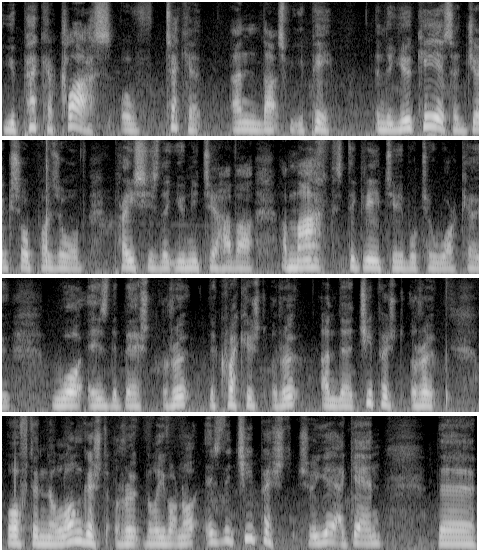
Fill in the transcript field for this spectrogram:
You pick a class of ticket and that's what you pay. In the UK, it's a jigsaw puzzle of prices that you need to have a, a maths degree to be able to work out what is the best route, the quickest route, and the cheapest route. Often the longest route, believe it or not, is the cheapest. So yeah, again, the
